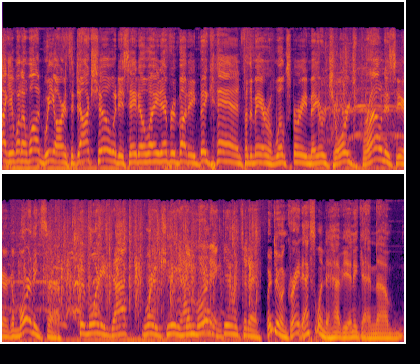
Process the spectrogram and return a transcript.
Froggy 101, we are at the Doc Show. It is 808, everybody. Big hand for the mayor of Wilkes-Barre. Mayor George Brown is here. Good morning, sir. Good morning, Doc. Good morning, Chewy. How Good you guys morning. doing today? We're doing great. Excellent to have you in again. Um,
